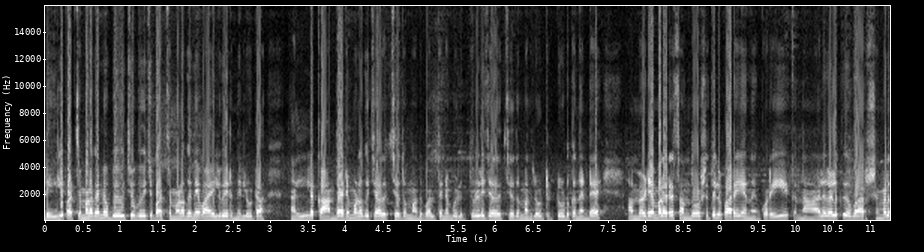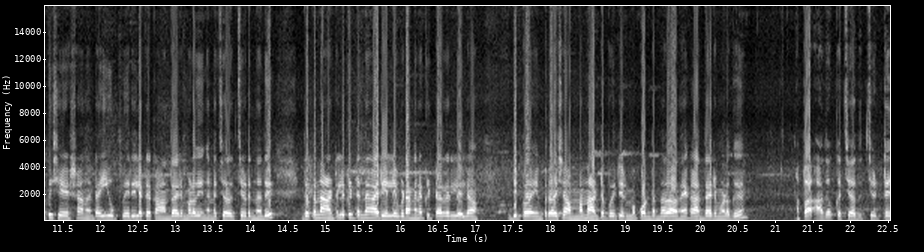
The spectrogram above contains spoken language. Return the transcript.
ഡെയിലി പച്ചമുളക് തന്നെ ഉപയോഗിച്ച് ഉപയോഗിച്ച് പച്ചമുളകിനെ വായിൽ വരുന്നില്ല കേട്ടോ നല്ല കാന്താരി മുളക് ചതച്ചതും അതുപോലെ തന്നെ വെളുത്തുള്ളി ചതച്ചതും അതിലോട്ട് ഇട്ട് കൊടുക്കുന്നുണ്ട്. അമ്മയോട് ഞാൻ വളരെ സന്തോഷത്തിൽ പറയുന്നത് കുറേ നാളുകൾക്ക് വർഷങ്ങൾക്ക് ശേഷമാണ് കേട്ടോ ഈ ഉപ്പേരിയിലൊക്കെ കാന്താരി മുളക് ഇങ്ങനെ ചതച്ചിടുന്നത്. ഇതൊക്കെ നാട്ടിൽ കിട്ടുന്ന കാര്യമല്ലേ ഇവിടെ അങ്ങനെ കിട്ടാറില്ലല്ലോ. ഇതിപ്പോൾ ഇപ്രാവശ്യം അമ്മ നാട്ടിൽ പോയിട്ട് വരുമ്പോൾ കൊണ്ടുവന്നതാണ് കാന്താരി മുളക്. അപ്പോൾ അതൊക്കെ ചതച്ചിട്ട്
